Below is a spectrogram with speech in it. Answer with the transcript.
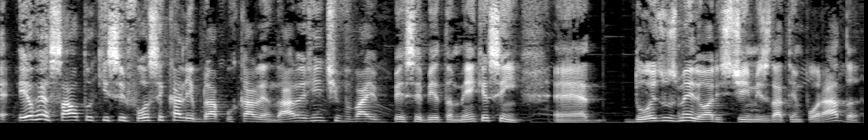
É, eu ressalto que se fosse calibrar por calendário, a gente vai perceber também que, assim, é, dois dos melhores times da temporada.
